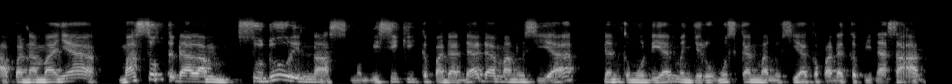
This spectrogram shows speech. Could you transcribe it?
apa namanya masuk ke dalam sudurin nas, membisiki kepada dada manusia dan kemudian menjerumuskan manusia kepada kebinasaan.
